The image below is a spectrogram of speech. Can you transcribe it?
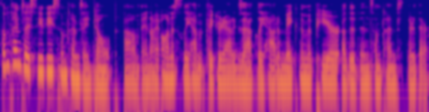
Sometimes I see these, sometimes I don't. Um, and I honestly haven't figured out exactly how to make them appear other than sometimes they're there.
